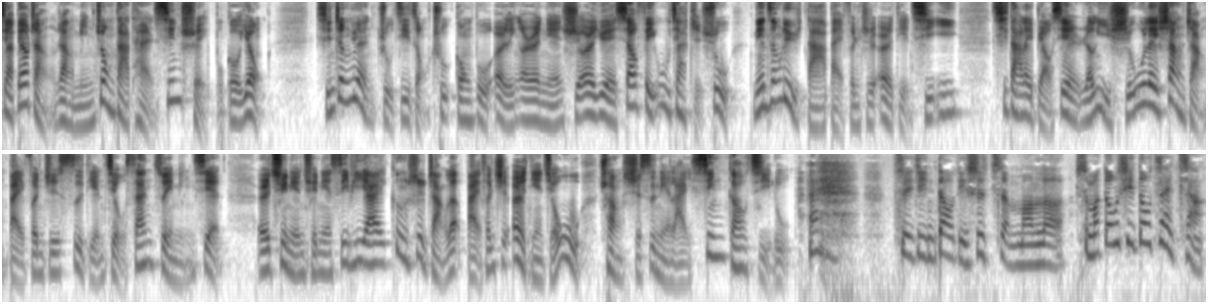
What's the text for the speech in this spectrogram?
价飙涨，让民众大叹薪水不够用。行政院主计总处公布二零二二年十二月消费物价指数年增率达百分之二点七一，七大类表现仍以食物类上涨百分之四点九三最明显，而去年全年 CPI 更是涨了百分之二点九五，创十四年来新高纪录。唉，最近到底是怎么了？什么东西都在涨。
